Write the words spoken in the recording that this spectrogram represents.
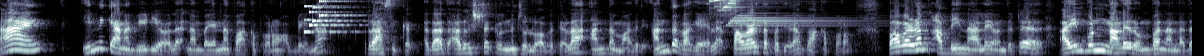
ஹாய் இன்றைக்கான வீடியோவில் நம்ம என்ன பார்க்க போகிறோம் அப்படின்னா ராசிக்கல் அதாவது அதிர்ஷ்டக்கல்னு சொல்லுவா பார்த்தீங்களா அந்த மாதிரி. அந்த வகையில் பவழத்தை பற்றி தான் பார்க்க போகிறோம் பவழம் அப்படின்னாலே வந்துட்டு ஐம்பொன்னாலே ரொம்ப நல்லது.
